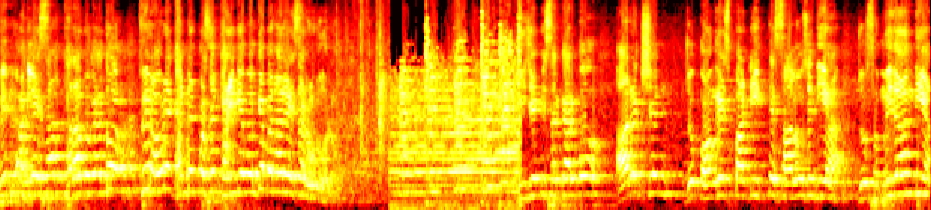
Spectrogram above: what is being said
फिर अगले साल खराब हो गया तो फिर और एक हंड्रेड परसेंट खाएँगे बोल के बना रहे सर रोड बीजेपी सरकार को आरक्षण जो कांग्रेस पार्टी इतने सालों से दिया, जो संविधान दिया,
